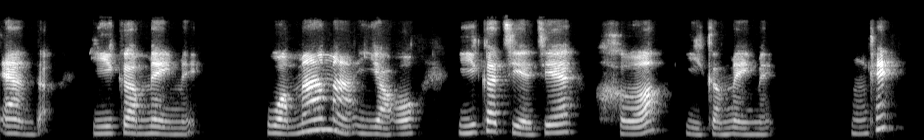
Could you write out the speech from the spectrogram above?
and 一个妹妹。我妈妈有一个姐姐和一个妹妹。Okay.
